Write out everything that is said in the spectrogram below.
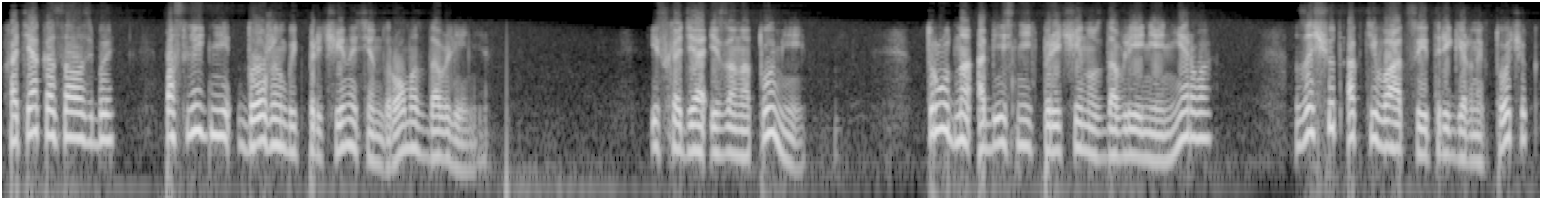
Хотя, казалось бы, последний должен быть причиной синдрома сдавления. Исходя из анатомии, трудно объяснить причину сдавления нерва за счет активации триггерных точек,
